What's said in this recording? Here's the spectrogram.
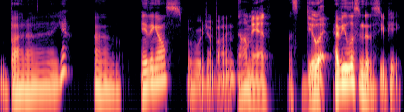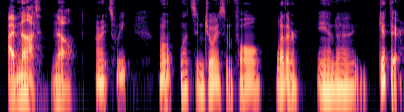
but uh, yeah. Um, anything else before we jump on? No, man. Let's do it. Have you listened to this EP? I've not. No. All right, sweet. Well, let's enjoy some fall weather and uh, get there.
